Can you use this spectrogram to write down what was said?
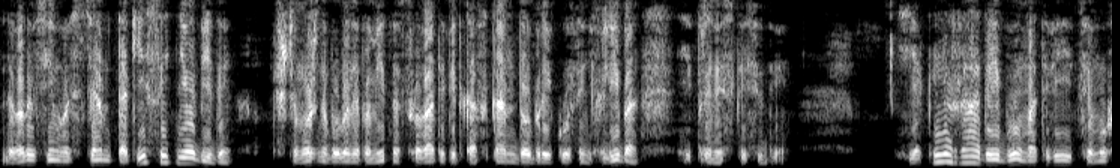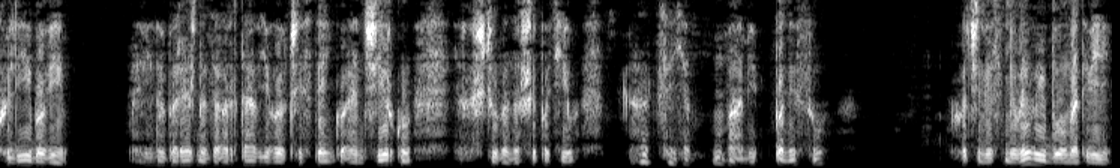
давали всім гостям такі ситні обіди, що можна було непомітно сховати під кафтан добрий кусень хліба і принести сюди. Який радий був Матвій цьому хлібові. Він обережно загортав його в чистеньку ганчірку і розчулено шепотів. А це я мамі понесу. Хоч не сміливий був Матвій,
